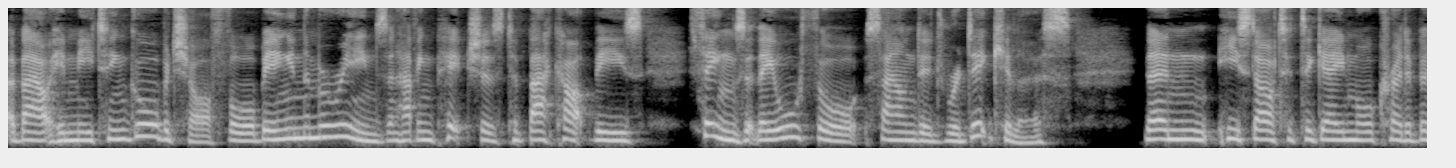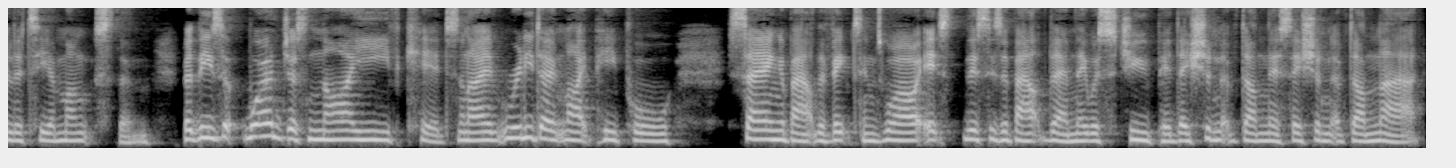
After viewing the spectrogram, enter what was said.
about him meeting Gorbachev or being in the Marines and having pictures to back up these things that they all thought sounded ridiculous, then he started to gain more credibility amongst them. But these weren't just naive kids. And I really don't like people saying about the victims, well, it's, this is about them. They were stupid. They shouldn't have done this. They shouldn't have done that.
